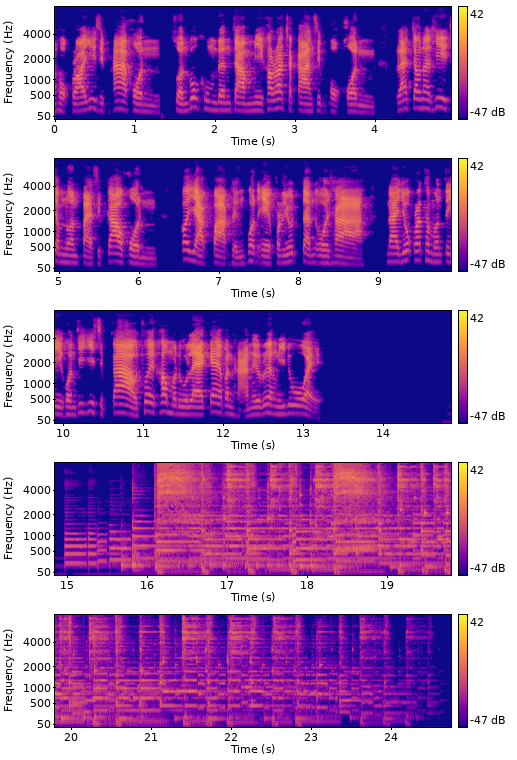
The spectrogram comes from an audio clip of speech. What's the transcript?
625 คน ส่วนผู้คุมเรือนจำมีข้าราชการ 16 คน และเจ้าหน้าที่จำนวน 89 คน ก็อยากฝากถึงพลเอกประยุทธ์จันโอชา นายกรัฐมนตรีคนที่ 29 ช่วยเข้ามาดูแลแก้ปัญหาในเรื่องนี้ด้วย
